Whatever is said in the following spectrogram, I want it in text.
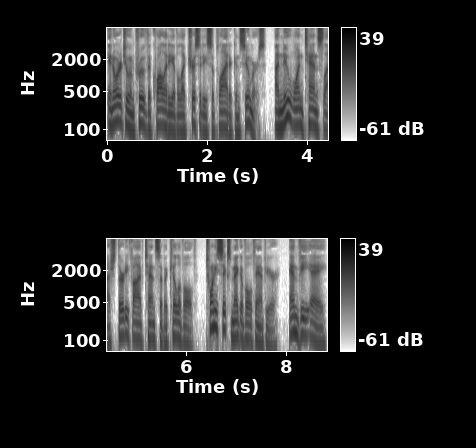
In order to improve the quality of electricity supply to consumers, a new 110/35 tenths of a kilovolt, 26 megavolt ampere MVA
